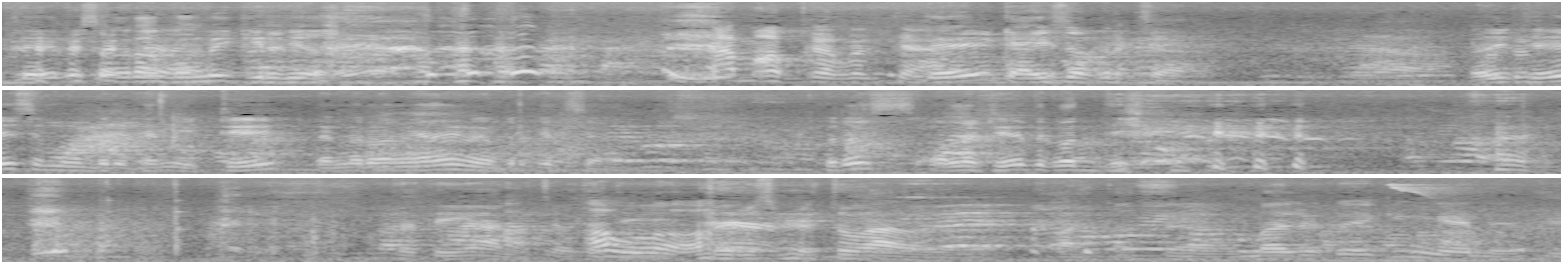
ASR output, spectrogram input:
dia itu seorang pemikir gitu. sama kerja Dia gak iso kerja. Jadi dia semua memberikan ide dan orang lain yang bekerja. Terus oleh dia itu di kan jadi Allah. jurus virtual pantas Nah, maksudnya ini ngene itu.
